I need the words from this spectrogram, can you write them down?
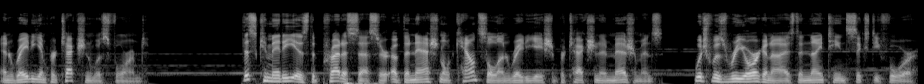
and Radium Protection was formed. This committee is the predecessor of the National Council on Radiation Protection and Measurements, which was reorganized in 1964.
